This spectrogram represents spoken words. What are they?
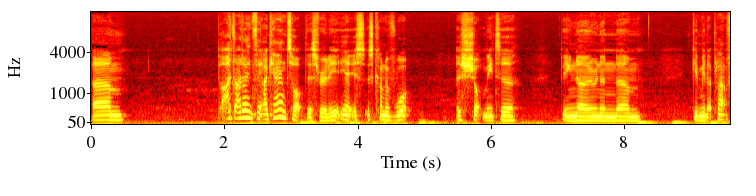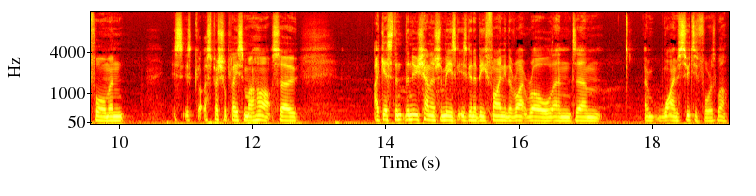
Um, I, I don't think I can top this really. Yeah, it's it's kind of what has shot me to being known and um, give me that platform. And it's, it's got a special place in my heart. So I guess the, the new challenge for me is, is going to be finding the right role and um, and what I'm suited for as well.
